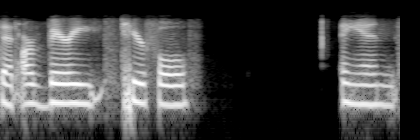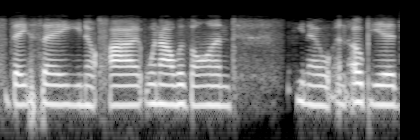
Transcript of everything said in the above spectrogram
that are very tearful and they say, you know, I when I was on, you know, an opiate,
